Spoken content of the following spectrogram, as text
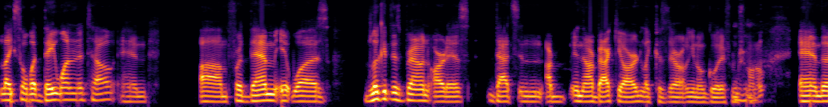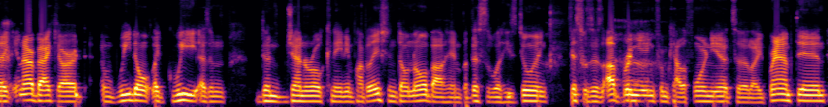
like so what they wanted to tell, and um, for them it was look at this brown artist that's in our in our backyard, like because they're you know goaded from Mhm. Toronto, and like in our backyard, and we don't like we as in the general Canadian population don't know about him, but this is what he's doing. This was his upbringing Uh. from California to like Brampton.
